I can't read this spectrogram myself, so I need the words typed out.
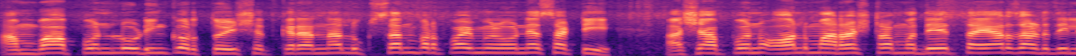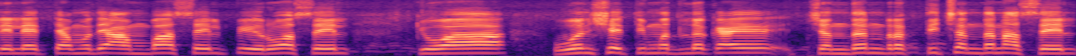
आंबा आपण लोडिंग करतोय. शेतकऱ्यांना नुकसान भरपाई मिळवण्यासाठी अशा आपण ऑल महाराष्ट्रामध्ये तयार झाडं दिलेले आहेत. त्यामध्ये आंबा असेल पेरू असेल किंवा वनशेतीमधलं काय चंदन रक्तीचंदन असेल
